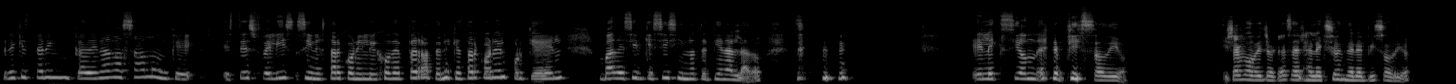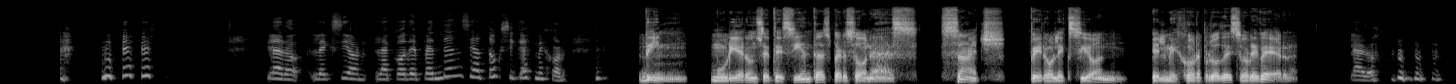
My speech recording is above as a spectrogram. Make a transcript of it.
tenés que estar encadenado a Sam aunque estés feliz sin estar con el hijo de perra. Tenés que estar con él porque él va a decir que sí si no te tiene al lado. Elección del episodio. Y ya hemos dicho que esa es la lección del episodio. claro, lección. La codependencia tóxica es mejor. Dean. Murieron 700 personas. Sach. Pero lección. El mejor pro de sobrever. Claro.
